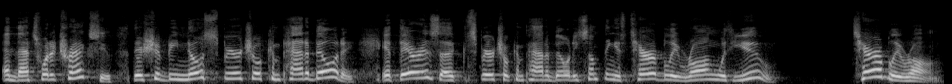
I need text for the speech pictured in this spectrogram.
And that's what attracts you. There should be no spiritual compatibility. If there is a spiritual compatibility, something is terribly wrong with you. Terribly wrong.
